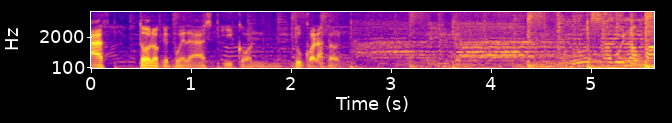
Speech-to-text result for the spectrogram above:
haz todo lo que puedas y con tu corazón. Cosa buena pa'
